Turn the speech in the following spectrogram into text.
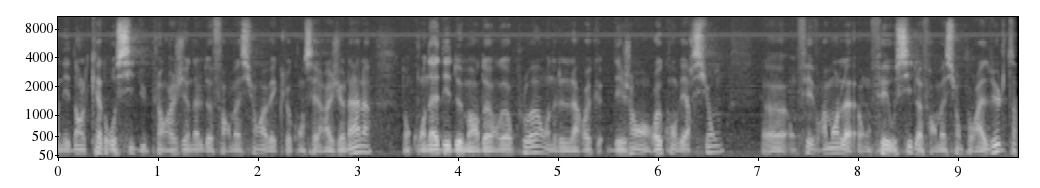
On, est dans le cadre aussi du plan régional de formation avec le conseil régional. Donc on a des demandeurs d'emploi, on a des gens en reconversion. Euh, on fait vraiment, on fait aussi de la formation pour adultes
